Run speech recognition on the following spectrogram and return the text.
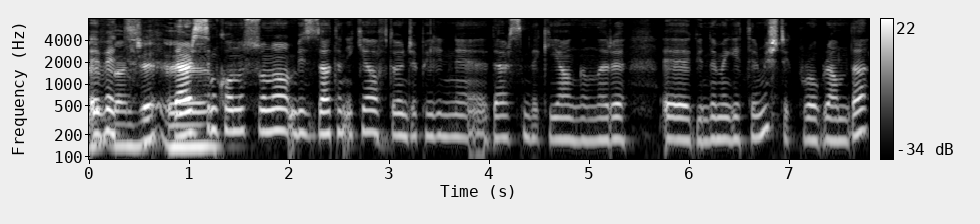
evet. bence. Ee, Dersim konusunu biz zaten iki hafta önce Pelin'le Dersim'deki yangınları e, gündeme getirmiştik programda.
